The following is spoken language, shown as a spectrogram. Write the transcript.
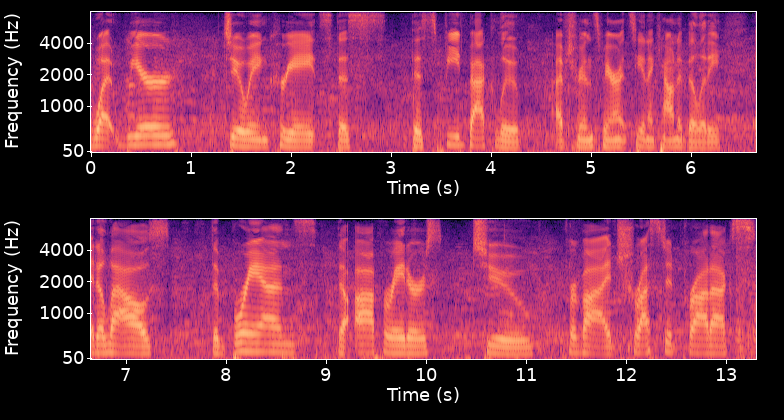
what we're doing creates this this feedback loop of transparency and accountability. It allows the brands, the operators to provide trusted products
